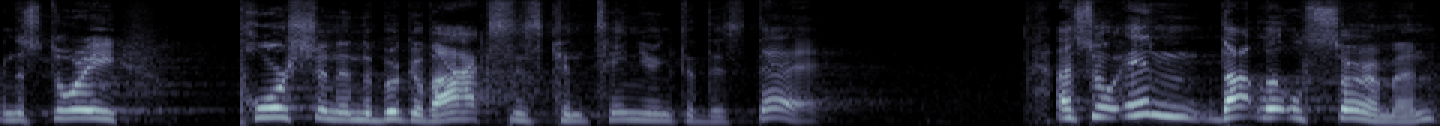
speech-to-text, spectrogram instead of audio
And the story portion in the book of Acts is continuing to this day. And so, in that little sermon,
